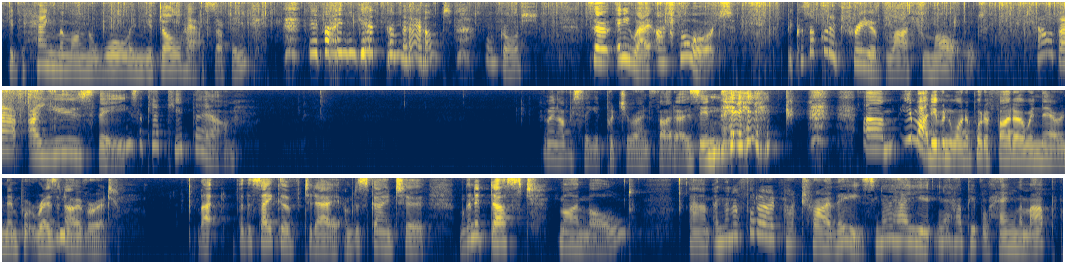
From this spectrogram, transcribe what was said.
You'd hang them on the wall in your dollhouse, I think, if I can get them out. Oh, gosh. So anyway, I thought, because I've got a Tree of Life mould, how about I use these? Look how cute they are. I mean, obviously you'd put your own photos in there. um, you might even want to put a photo in there and then put resin over it. But for the sake of today, I'm just going to, I'm going to dust my mould um, and then I thought I might try these. You know how you, you know how people hang them up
